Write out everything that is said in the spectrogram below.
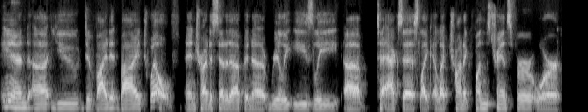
and uh, you divide it by 12 and try to set it up in a really easily uh, to access like electronic funds transfer or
